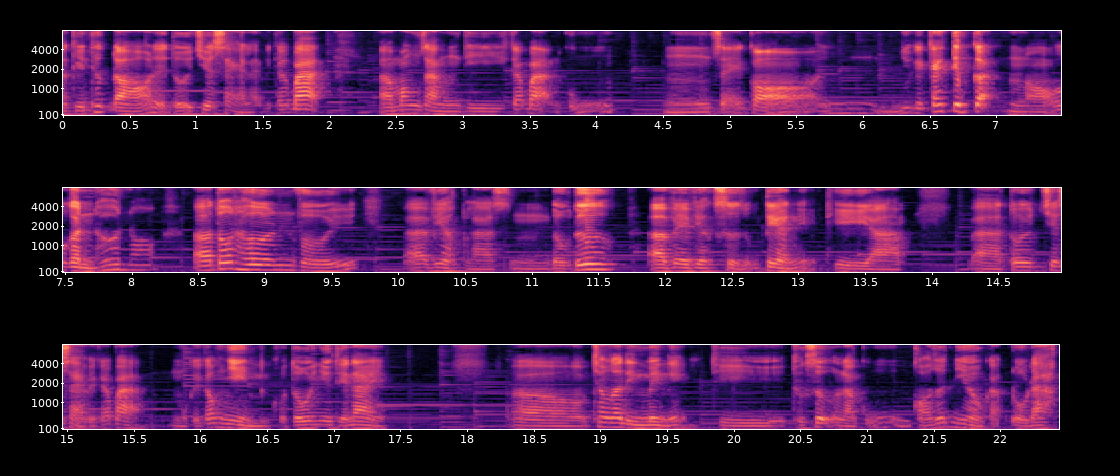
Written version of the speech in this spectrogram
uh, kiến thức đó để tôi chia sẻ lại với các bạn. Uh, mong rằng thì các bạn cũng um, sẽ có những cái cách tiếp cận nó gần hơn nó uh, tốt hơn với uh, việc là ừ, đầu tư. Uh, về việc sử dụng tiền ý, thì uh, uh, tôi chia sẻ với các bạn một cái góc nhìn của tôi như thế này uh, trong gia đình mình ấy thì thực sự là cũng có rất nhiều các đồ đạc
